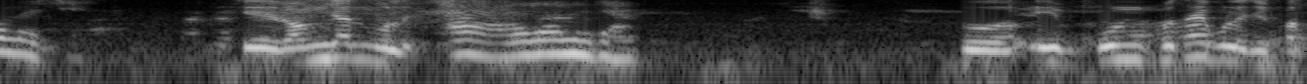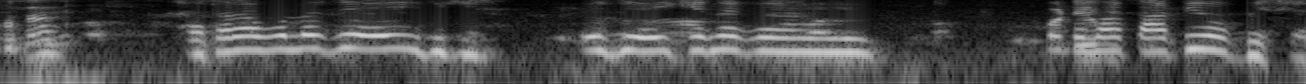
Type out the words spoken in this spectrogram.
বলেছে। কে রমজান বলেছে? হ্যাঁ রমজান। তো এই বোন কোথায় বলেছে কথাটা? কথাটা বলেছে এইদিকে এই যে এইখানে উম, পার্টি অফিসে।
